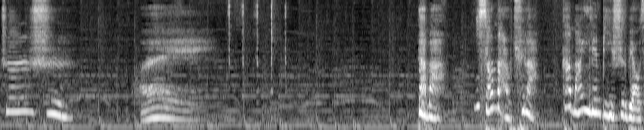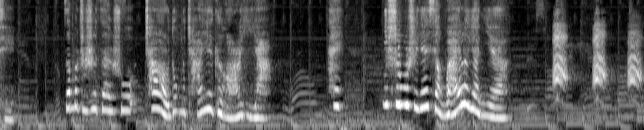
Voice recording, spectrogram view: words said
真是，哎，大妈，你想哪儿去了？干嘛一脸鄙视的表情？咱们只是在说插耳洞的茶叶梗而已呀。嘿，你是不是也想歪了呀你？啊啊啊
